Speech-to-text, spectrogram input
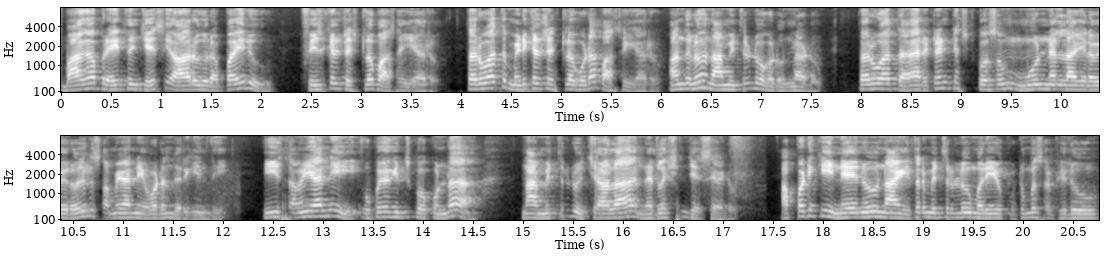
బాగా ప్రయత్నం చేసి ఆరుగురు అబ్బాయిలు ఫిజికల్ టెస్ట్లో పాస్ అయ్యారు తరువాత మెడికల్ టెస్ట్లో కూడా పాస్ అయ్యారు అందులో నా మిత్రుడు ఒకడు ఉన్నాడు తరువాత రిటర్న్ టెస్ట్ కోసం మూడు నెలల ఇరవై రోజుల సమయాన్ని ఇవ్వడం జరిగింది. ఈ సమయాన్ని ఉపయోగించుకోకుండా నా మిత్రుడు చాలా నిర్లక్ష్యం చేశాడు. అప్పటికి నేను నా ఇతర మిత్రులు మరియు కుటుంబ సభ్యులు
